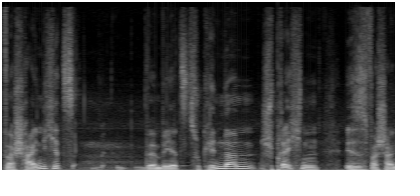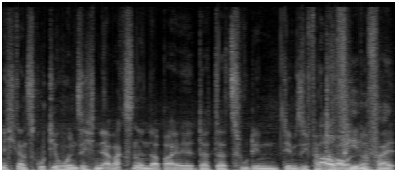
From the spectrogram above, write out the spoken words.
wahrscheinlich jetzt, wenn wir jetzt zu Kindern sprechen, ist es wahrscheinlich ganz gut, die holen sich einen Erwachsenen dabei da, dazu, dem, dem sie vertrauen. Auf jeden ne? Fall.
